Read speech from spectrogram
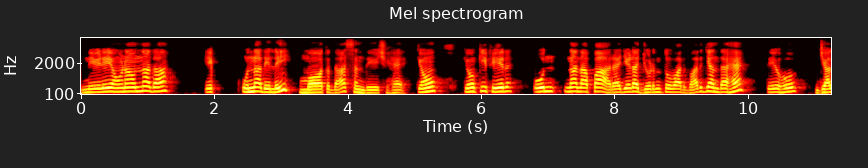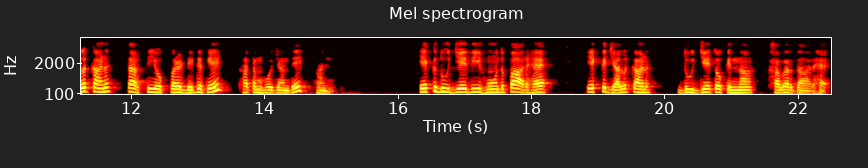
ਨੇੜੇ ਆਉਣਾ ਉਹਨਾਂ ਦਾ ਇੱਕ, ਉਹਨਾਂ ਦੇ ਲਈ ਮੌਤ ਦਾ ਸੰਦੇਸ਼ ਹੈ। ਕਿਉਂ? ਕਿਉਂਕਿ ਫਿਰ ਉਹਨਾਂ ਦਾ ਭਾਰ ਹੈ ਜਿਹੜਾ ਜੁੜਨ ਤੋਂ ਬਾਅਦ ਵੱਧ ਜਾਂਦਾ ਹੈ ਤੇ ਉਹ ਜਲਕਣ ਧਰਤੀ ਉੱਪਰ ਡਿੱਗ ਕੇ ਖਤਮ ਹੋ ਜਾਂਦੇ ਹਨ। ਇੱਕ ਦੂਜੇ ਦੀ ਹੋਂਦ ਭਾਰ ਹੈ, ਇੱਕ ਜਲ ਕਣ, ਦੂਜੇ ਤੋਂ ਕਿੰਨਾ ਖਬਰਦਾਰ ਹੈ।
